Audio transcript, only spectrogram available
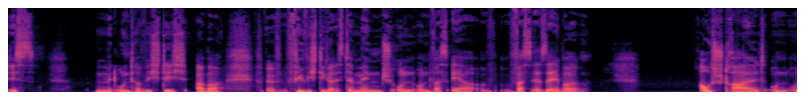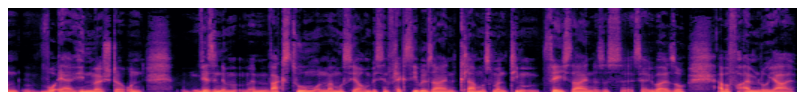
ist mitunter wichtig, aber äh, viel wichtiger ist der Mensch und, und was er, was er selber ausstrahlt und, und wo er hin möchte. Und wir sind im, im Wachstum und man muss ja auch ein bisschen flexibel sein. Klar muss man teamfähig sein, das ist, ist ja überall so, aber vor allem loyal.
